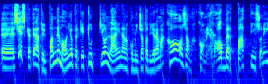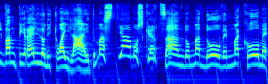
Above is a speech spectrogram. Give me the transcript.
eh, si è scatenato il pandemonio perché tutti online hanno cominciato a dire ma cosa? Ma come Robert Pattinson, il vampirello di Twilight? Ma stiamo scherzando? Ma dove? Ma come?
